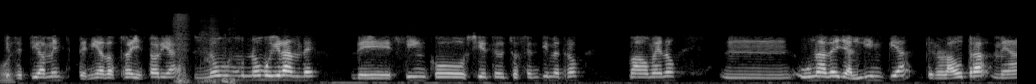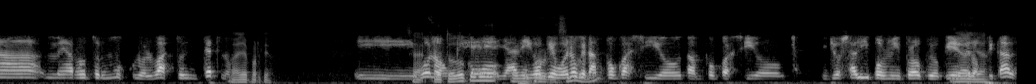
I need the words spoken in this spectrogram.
Y efectivamente tenía dos trayectorias, no, no muy grandes, de 5, 7, 8 centímetros, más o menos. Mm, una de ellas limpia, pero la otra me ha, me ha roto el músculo, el vasto interno. Vaya por Dios. Y O sea, bueno, todo como- ya como digo que bueno, que ¿no? tampoco ha sido, tampoco ha sido, yo salí por mi propio pie Ya, del ya. hospital.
